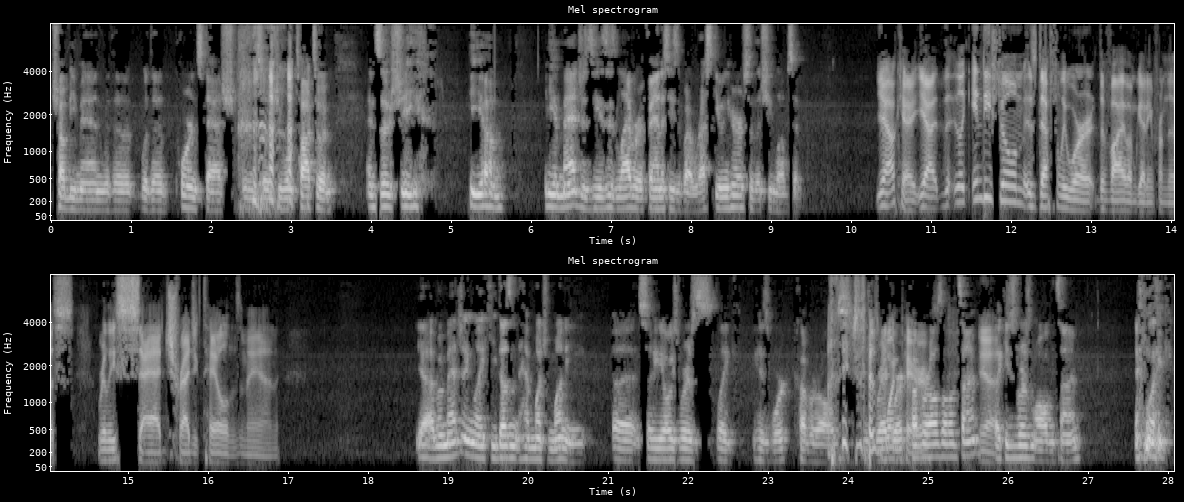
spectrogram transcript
chubby man with a with a porn stash, and so she won't talk to him, and so she he um he imagines he has these elaborate fantasies about rescuing her so that she loves him. Yeah, okay, yeah. Th- like indie film is definitely where the vibe I'm getting from this really sad, tragic tale of this man. Yeah, I'm imagining like he doesn't have much money, uh, so he always wears like his work coveralls, He just his has red one work pair. coveralls all the time. Yeah. like he just wears them all the time, and like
